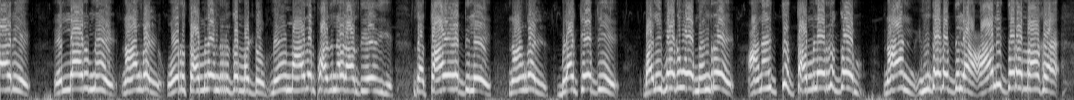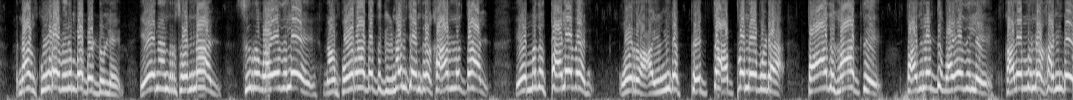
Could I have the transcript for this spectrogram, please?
மாதிரி எல்லாருமே நாங்கள் ஒரு தமிழன் இருக்க மட்டும். மே மாதம் பதினேழாம் தேதி இந்த தாயகத்திலே நாங்கள் விளக்கேற்றி வழிபடுவோம் என்று அனைத்து தமிழருக்கும் நான் இந்த இடத்துல ஆணித்தரமாக நான் கூற விரும்பப்பட்டுள்ளேன். ஏனென்று சொன்னால் சிறு வயதிலே நான் போராட்டத்துக்கு இணைஞ்சென்ற காரணத்தால் எமது தலைவன் ஒரு இந்த பெத்த அப்பனை விட பாதுகாத்து பதினெட்டு வயதிலே களமுன கண்டு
